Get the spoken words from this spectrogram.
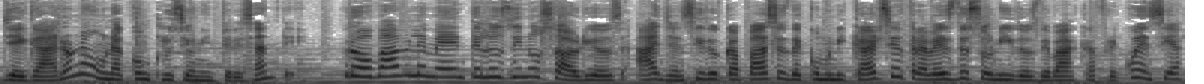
llegaron a una conclusión interesante. Probablemente los dinosaurios hayan sido capaces de comunicarse a través de sonidos de baja frecuencia,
